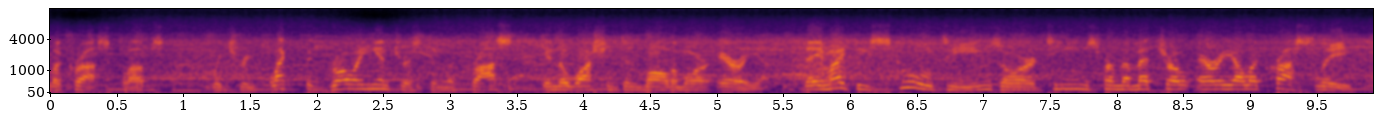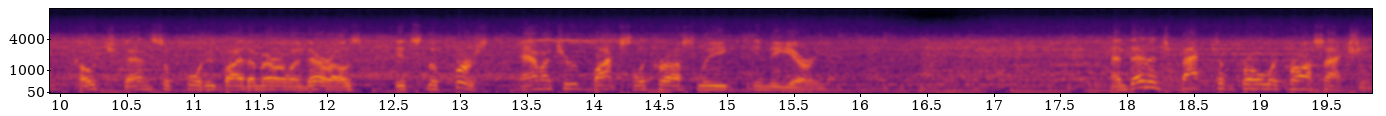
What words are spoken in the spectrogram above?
lacrosse clubs which reflect the growing interest in lacrosse in the Washington-Baltimore area. They might be school teams or teams from the Metro Area Lacrosse League. Coached and supported by the Maryland Arrows, it's the first amateur box lacrosse league in the area. And then it's back to pro lacrosse action.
